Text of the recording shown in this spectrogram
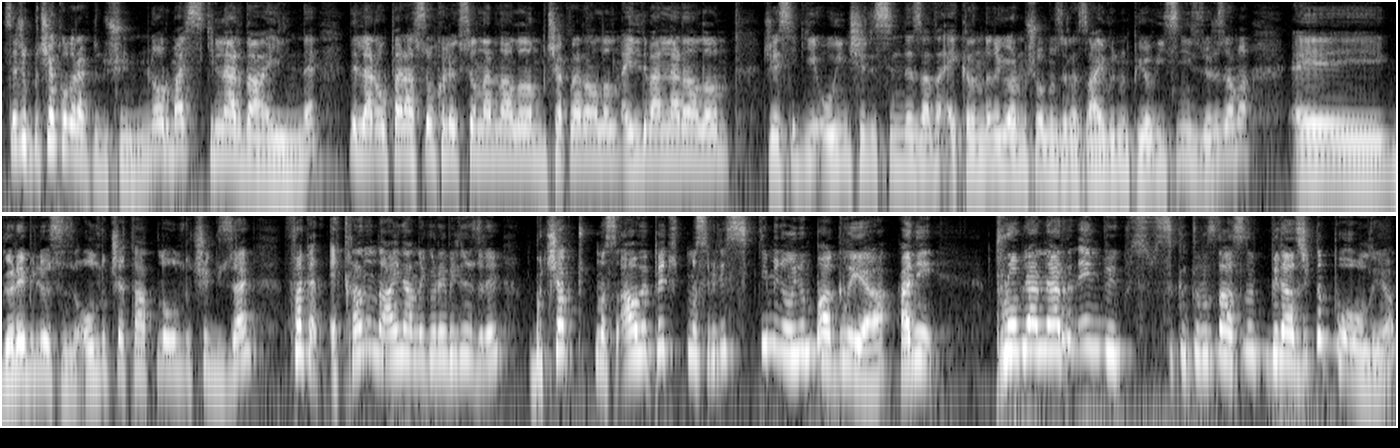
sadece bıçak olarak da düşünün. Normal skinler dahilinde. Dediler operasyon koleksiyonlarını alalım, bıçaklardan alalım, eldivenlerden alalım. CS2 oyun içerisinde zaten ekranında da görmüş olduğunuz üzere Zyver'ın POV'sini izliyoruz ama ee, görebiliyorsunuz. Oldukça tatlı, oldukça güzel. Fakat ekranda da aynı anda görebildiğiniz üzere bıçak tutması, AWP tutması bile siktimin oyunun bug'lı ya. Hani problemlerden en büyük sıkıntımız da aslında birazcık da bu oluyor.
